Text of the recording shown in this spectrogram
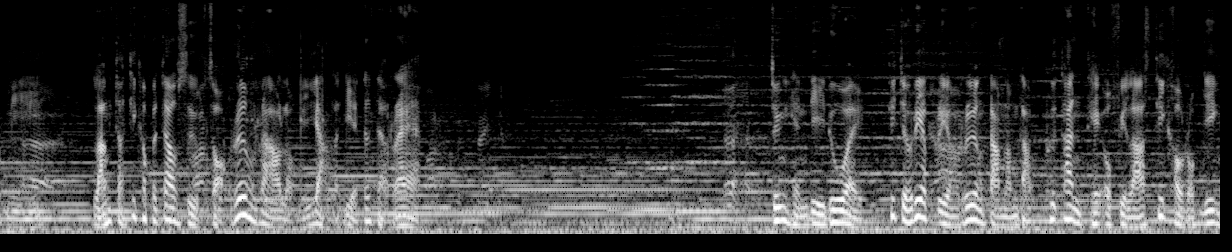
ตุนี้ หลังจากที่ข้าพเจ้าสืบสอบเรื่องราวเหล่านี้อย่างละเอียดตั้งแต่แรก จึงเห็นดีด้วยที่จะเรียบเรียงเรื่องตามลำดับเพื่อท่านเทโอฟิลัสที่เคารพยิ่ง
